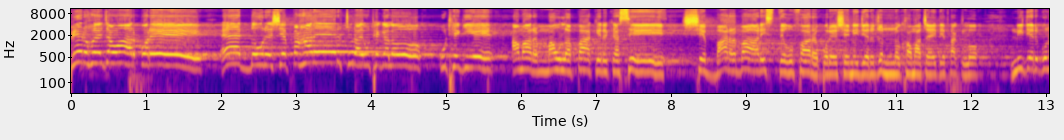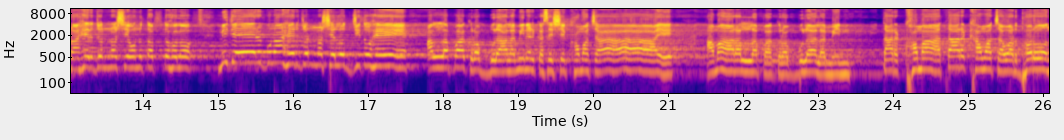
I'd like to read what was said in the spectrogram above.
বের হয়ে যাওয়ার পরে এক দৌড়ে সে পাহাড়ের চূড়ায় উঠে গেল। উঠে গিয়ে আমার মাওলা পাকের কাছে সে বারবার ইস্তেগফার পরে সে নিজের জন্য ক্ষমা চাইতে থাকল। নিজের গুনাহের জন্য সে অনুতপ্ত হলো। নিজের গুনাহের জন্য সে লজ্জিত হয়ে আল্লাহ পাক রব্বুল আলমিনের কাছে সে ক্ষমা চায়। আমার আল্লাহ পাক রব্বুল আলমিন তার ক্ষমা তার ক্ষমা চাওয়ার ধরন,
